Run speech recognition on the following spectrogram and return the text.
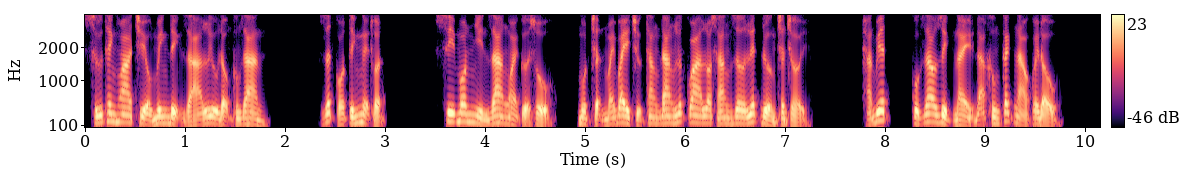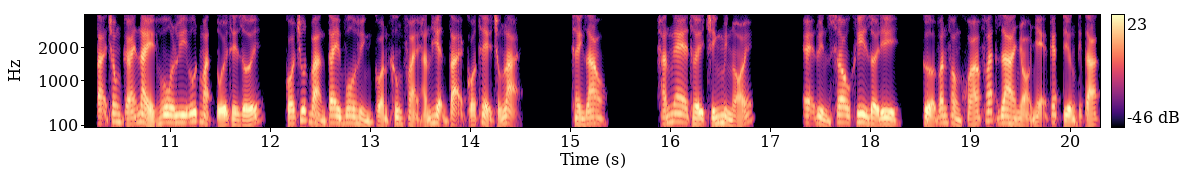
sứ thanh hoa triều minh định giá lưu động không gian. Rất có tính nghệ thuật. Simon nhìn ra ngoài cửa sổ, một trận máy bay trực thăng đang lướt qua los angeles đường chân trời. Hắn biết, cuộc giao dịch này đã không cách nào quay đầu. Tại trong cái này hollywood mặt tối thế giới, có chút bàn tay vô hình còn không phải hắn hiện tại có thể chống lại. Thành giao. Hắn nghe thấy chính mình nói. Edwin sau khi rời đi, cửa văn phòng khóa phát ra nhỏ nhẹ két tiếng tịch tác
